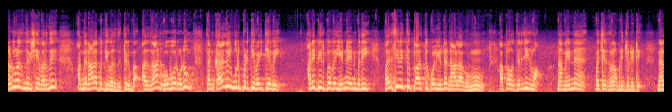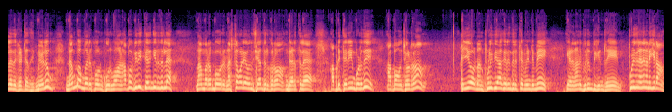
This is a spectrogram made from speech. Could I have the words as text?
நடுவில் இந்த விஷயம் வருது அந்த நாளை பற்றி வருது. திரும்ப அதுதான் ஒவ்வொருவனும் தன் கரங்கள் முற்படுத்தி வைத்தியவை அனுப்பியிருப்பவை என்ன என்பதை பரிசீலித்து பார்த்து கொள்கின்ற நாளாகும். அப்போ அவன் தெரிஞ்சுக்கிடுவான் நாம் என்ன வச்சிருக்கிறோம் அப்படின்னு சொல்லிட்டு நல்லது கெட்டது. மேலும் நம்ப மறுப்பவன் கூறுவான். அப்போ விதி தெரிஞ்சிருதில்ல. நம்ம ரொம்ப ஒரு நஷ்டவாளியாக வந்து சேர்ந்துருக்குறோம் இந்த இடத்துல. அப்படி தெரியும் பொழுது அப்போ அவன் சொல்கிறான் ஐயோ நான் புழுதியாக இருந்திருக்க வேண்டுமே என நான் விரும்புகின்றேன். புழுதி என்ன நினைக்கிறான்?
